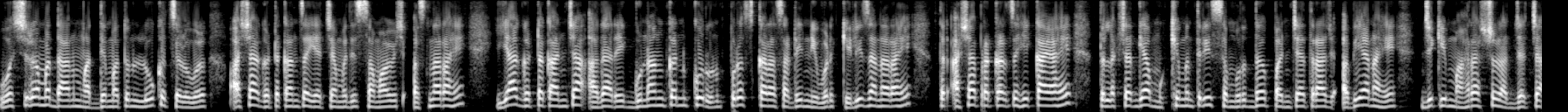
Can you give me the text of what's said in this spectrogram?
व श्रमदान माध्यमातून लोक चळवळ अशा घटकांचा याच्यामध्ये समावेश असणार आहे. या घटकांच्या आधारे गुणांकन करून पुरस्कारासाठी निवड केली जाणार आहे. तर अशा प्रकारचं हे काय आहे? तर लक्षात घ्या मुख्यमंत्री समृद्ध पंचायत राज अभियान आहे जे की महाराष्ट्र राज्याच्या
